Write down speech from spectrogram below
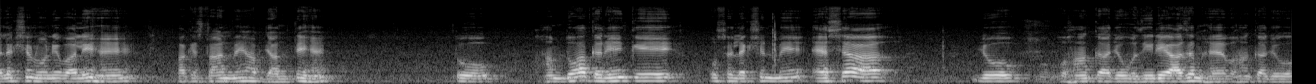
इलेक्शन होने वाले हैं पाकिस्तान में, आप जानते हैं। तो हम दुआ करें कि उस इलेक्शन में ऐसा जो वहाँ का जो वज़ी अज़म है, वहाँ का जो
